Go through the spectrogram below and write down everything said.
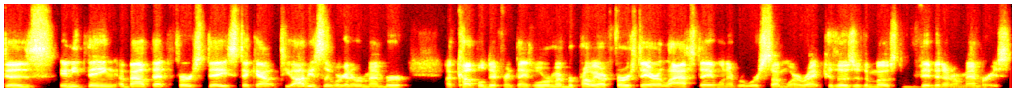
does anything about that first day stick out to you? Obviously we're going to remember a couple different things. We'll remember probably our first day our last day whenever we're somewhere right? Because those are the most vivid in our memories.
